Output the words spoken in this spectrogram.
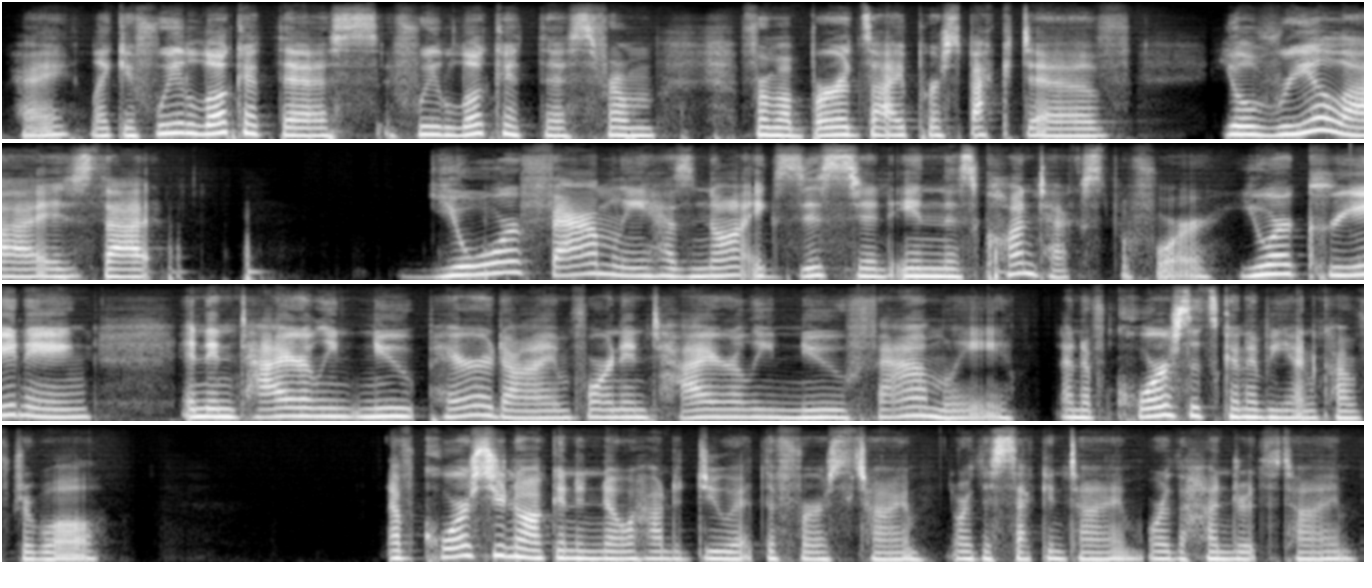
okay? Like if we look at this if we look at this from from a bird's eye perspective you'll realize that your family has not existed in this context before. You are creating an entirely new paradigm for an entirely new family. And of course, it's going to be uncomfortable. Of course, you're not going to know how to do it the first time or the second time or the hundredth time.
